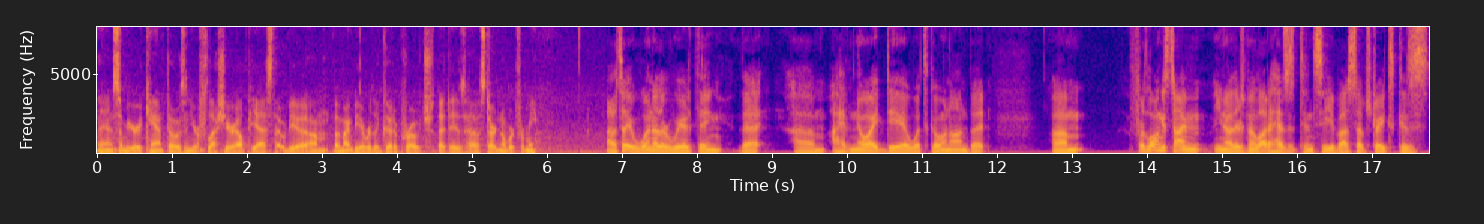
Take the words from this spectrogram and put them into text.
and some of your acanthos and your fleshier LPS, that would be a um, that might be a really good approach. That is uh, starting to work for me. I'll tell you one other weird thing that um, I have no idea what's going on, but um, for the longest time, you know, there's been a lot of hesitancy about substrates because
